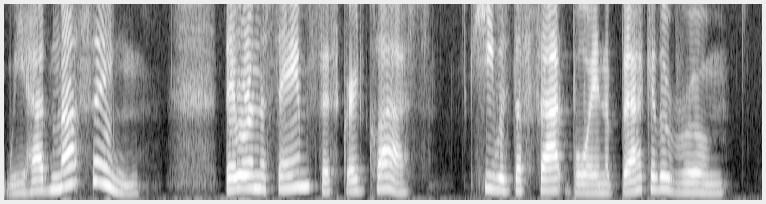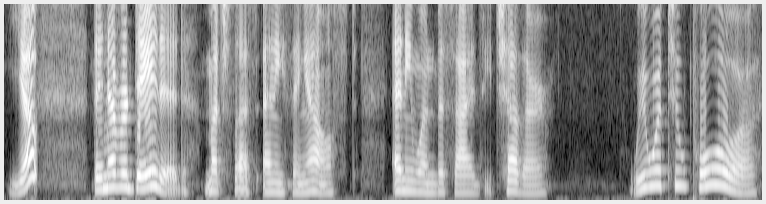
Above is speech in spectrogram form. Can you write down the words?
We had nothing. They were in the same fifth grade class. He was the fat boy in the back of the room. Yep. They never dated, much less anything else, anyone besides each other. We were too poor.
